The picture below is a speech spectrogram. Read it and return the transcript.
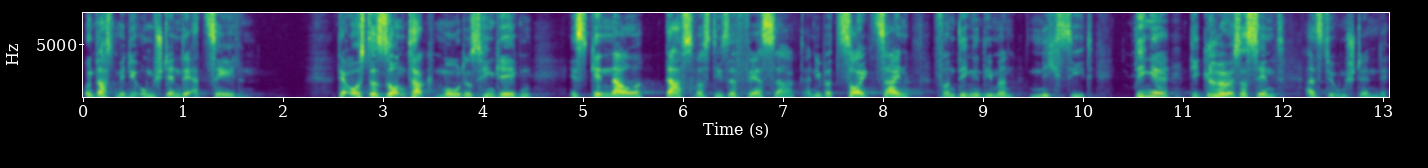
und was mir die Umstände erzählen. Der Ostersonntag-Modus hingegen ist genau das, was dieser Vers sagt. Ein Überzeugtsein von Dingen, die man nicht sieht. Dinge, die größer sind als die Umstände.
